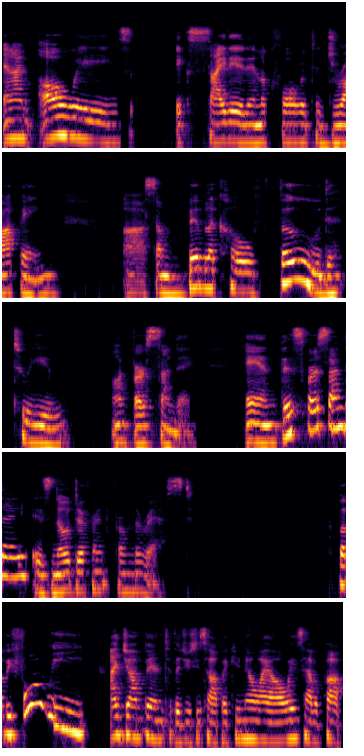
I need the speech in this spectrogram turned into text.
and I'm always excited and look forward to dropping uh, some biblical food to you on First Sunday. And this First Sunday is no different from the rest. But before we I jump into the juicy topic, you know I always have a pop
